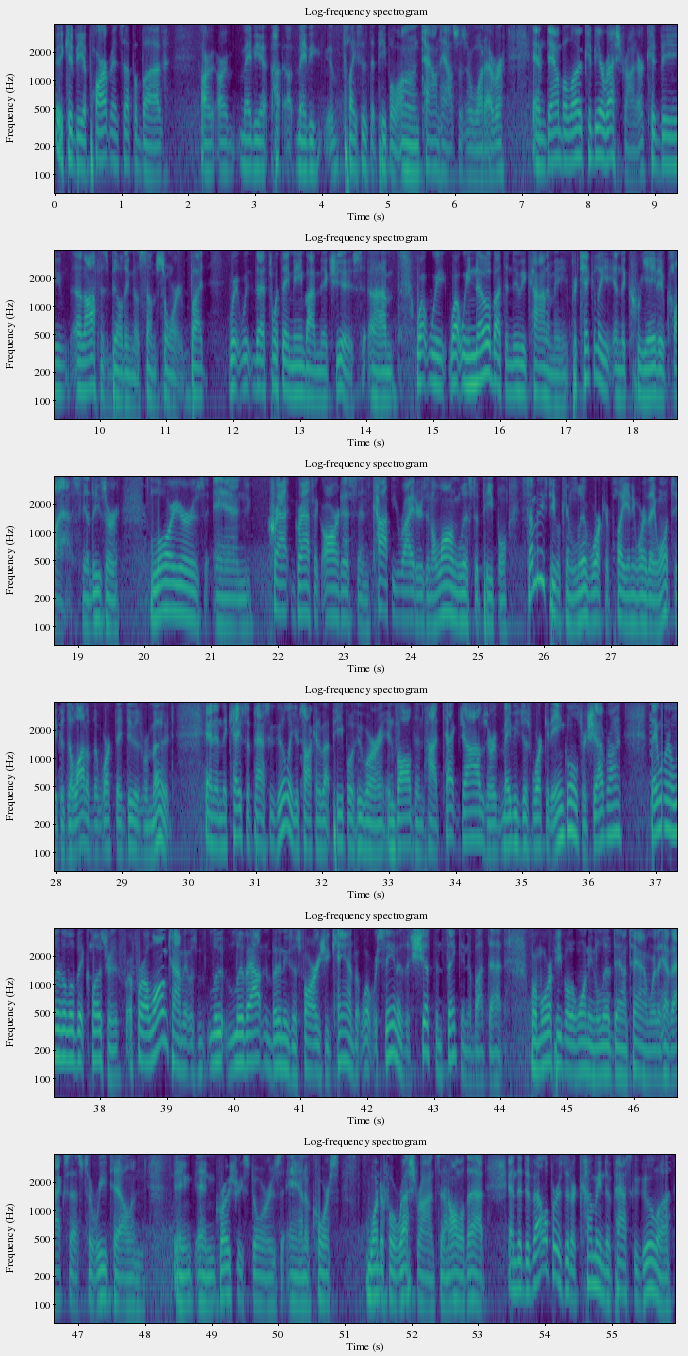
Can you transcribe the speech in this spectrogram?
it could be apartments up above or, or maybe uh, maybe places that people own, townhouses or whatever. And down below could be a restaurant or could be an office building of some sort. But we, we, that's what they mean by mixed use. Um, what we what we know about the new economy, particularly in the creative class, you know, these are lawyers and cra- graphic artists and copywriters and a long list of people. Some of these people can live, work, or play anywhere they want to because a lot of the work they do is remote. And in the case of Pascagoula, you're talking about people who are involved in high tech jobs or maybe just work at Ingalls or Chevron. They want to live a little bit closer. For, for a long time, it was li- live out in boonies as far as you can. But what we're seeing is a shift in thinking about that, where more people are wanting to live downtown, where they have access to retail and and, and grocery stores, and of course, wonderful restaurants and all of that. And the developers that are coming to Pascagoula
